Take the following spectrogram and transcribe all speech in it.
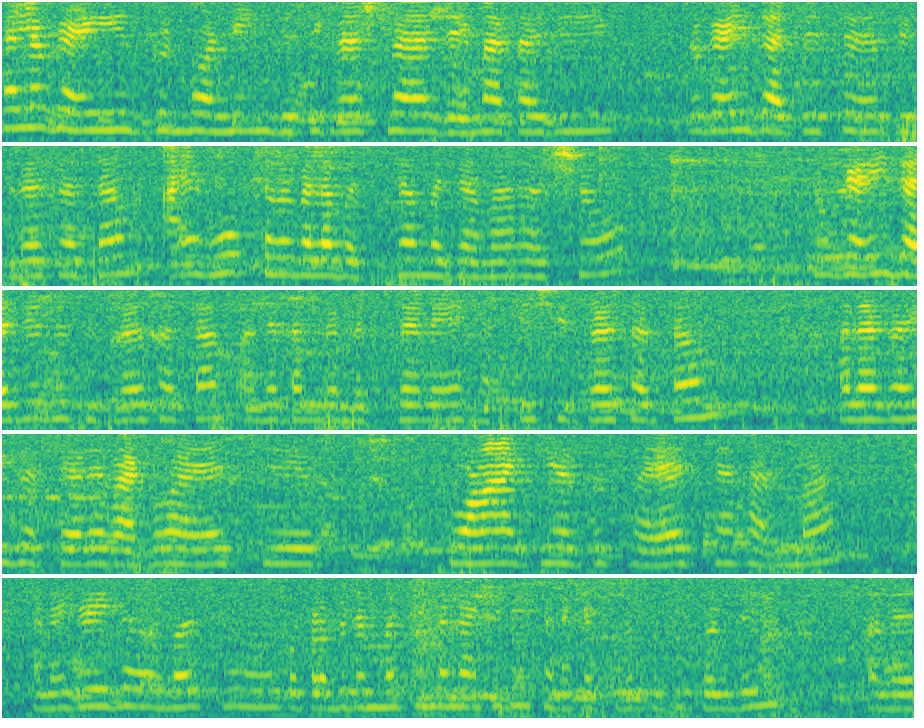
હેલો ગાઈઝ ગુડ મોર્નિંગ જય શ્રી કૃષ્ણ જય માતાજી તો ગાઈઝ આજે છે સિદ્રા સાતમ આઈ હોપ તમે પહેલાં બધા મજામાં હશો. તો ગાઈઝ આજે છે સિદ્રા સાતમ અને તમને બધાને હેપી સિદ્રા સાતમ અને ગાઈઝ અત્યારે વાગો આવ્યા છે, પોણા અગિયાર તો થયા જ છે હાલમાં. અને ગાઈઝ હવે બસ હું કપડાં બધા મશીનમાં નાખી દઈશ અને કચરો બધું કરી દઈશ. અને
